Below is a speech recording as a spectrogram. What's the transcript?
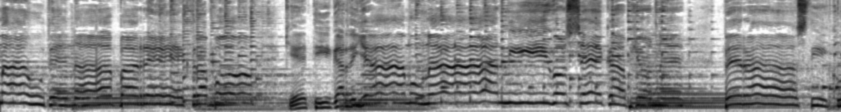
μα ούτε να παρέκτραπω και την καρδιά μου να ανοίγω σε κάποιον ναι, περαστικό.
